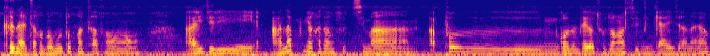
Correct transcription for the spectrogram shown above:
그 날짜가 너무 똑같아서 아이들이 안 아픈 게 가장 좋지만 아픈 거는 내가 조정할 수 있는 게 아니잖아요.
